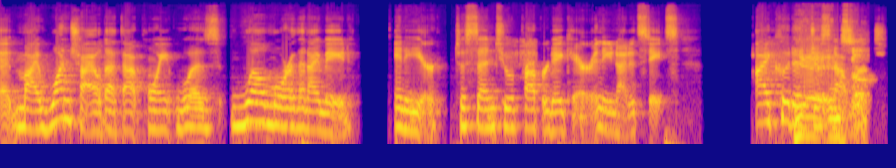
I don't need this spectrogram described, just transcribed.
uh, my one child at that point was well more than I made in a year to send to a proper daycare in the United States. I could have yeah, just not some, worked.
